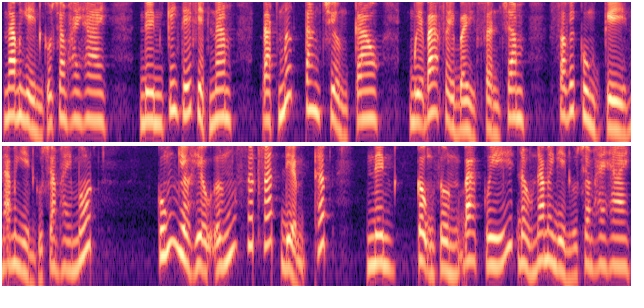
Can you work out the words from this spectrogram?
năm 2022, nền kinh tế Việt Nam đạt mức tăng trưởng cao 13,7% so với cùng kỳ năm 2021. Cũng nhờ hiệu ứng xuất phát điểm thấp nên cộng dồn 3 quý đầu năm 2022,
